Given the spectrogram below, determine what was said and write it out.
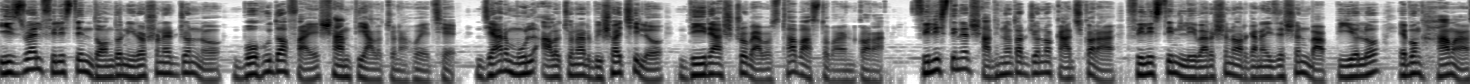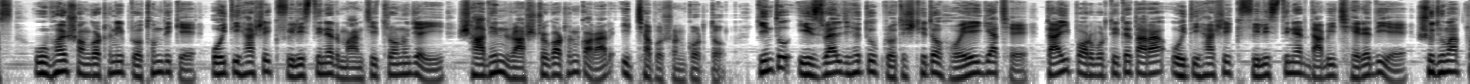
ইসরায়েল ফিলিস্তিন দ্বন্দ্ব নিরসনের জন্য বহু দফায় শান্তি আলোচনা হয়েছে, যার মূল আলোচনার বিষয় ছিল দ্বিরাষ্ট্র ব্যবস্থা বাস্তবায়ন করা। ফিলিস্তিনের স্বাধীনতার জন্য কাজ করা ফিলিস্তিন লিবারেশন অর্গানাইজেশন বা পিএলও এবং হামাস উভয় সংগঠনই প্রথম দিকে ঐতিহাসিক ফিলিস্তিনের মানচিত্র অনুযায়ী স্বাধীন রাষ্ট্র গঠন করার ইচ্ছা পোষণ করত। কিন্তু ইসরায়েল যেহেতু প্রতিষ্ঠিত হয়েই গেছে, তাই পরবর্তীতে তারা ঐতিহাসিক ফিলিস্তিনের দাবি ছেড়ে দিয়ে শুধুমাত্র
